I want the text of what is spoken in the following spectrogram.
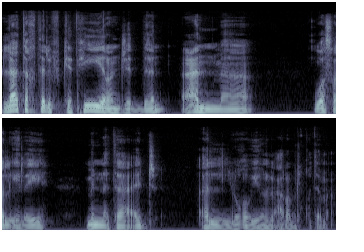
لا تختلف كثيرا جدا عن ما وصل إليه من نتائج اللغويون العرب القدماء.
